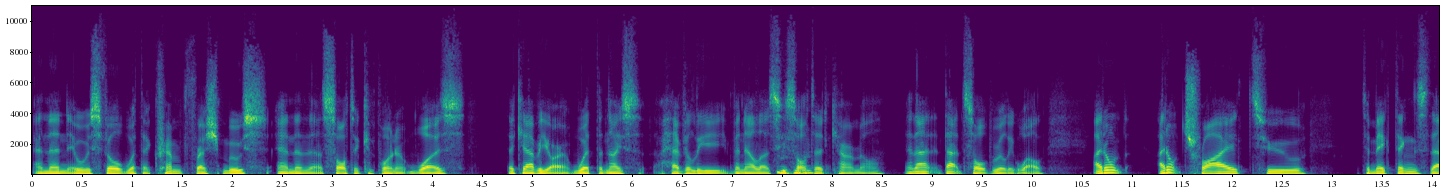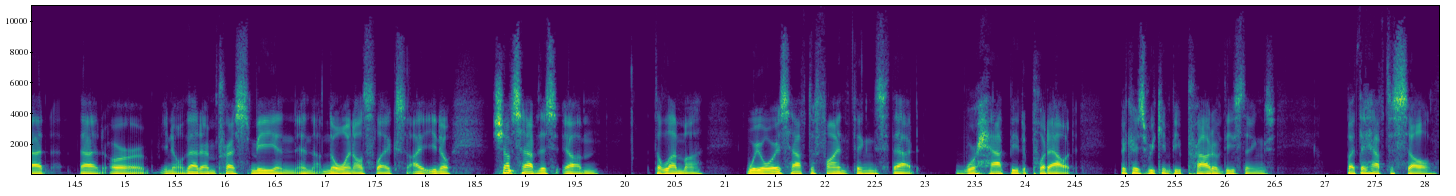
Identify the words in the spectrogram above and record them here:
and then it was filled with a creme fraiche mousse, and then the salted component was the caviar with the nice heavily vanilla sea mm-hmm. salted mm-hmm. caramel, and that that sold really well. I don't I don't try to to make things that that are you know that impress me and and no one else likes. I you know chefs have this um, dilemma. We always have to find things that we're happy to put out because we can be proud of these things, but they have to sell.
